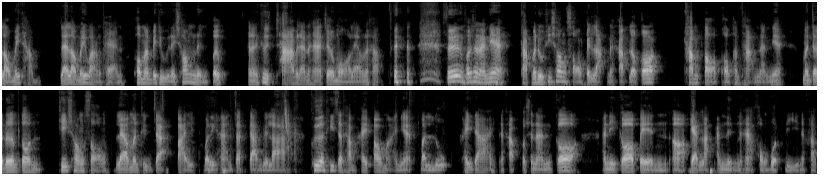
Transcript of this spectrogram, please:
เราไม่ทำและเราไม่วางแผนพอมันไปอยู่ในช่องหนึ่งปุ๊บอันนั้นคือช้าไปแล้วนะฮะเจอหมอแล้วนะครับ ซึ่งเพราะฉะนั้นเนี่ยกลับมาดูที่ช่อง2เป็นหลักนะครับ แล้วก็คำตอบของคำถามนั้นเนี่ย มันจะเริ่มต้น ที่ช่อง2แล้วมันถึงจะไปบริหารจัดการเวลา เพื่อที่จะทำให้เป้าหมายเนี้ยบรรลุให้ได้นะครับ เพราะฉะนั้นก็อันนี้ก็เป็นแกนหลักอันหนึ่งนะฮะของบทนี้นะครับ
